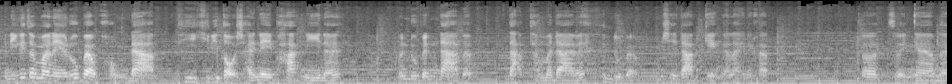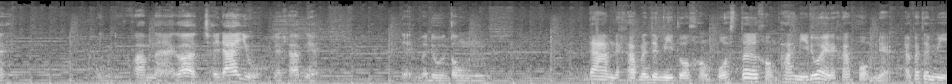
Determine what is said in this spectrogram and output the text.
อันนี้ก็จะมาในรูปแบบของดาบที่คิริโตะใช้ในภาคนี้นะ มันดูเป็นดาบแบบดาบธรรมดาไหมดูแบบไม่ใช่ดาบเก่งอะไรนะครับ ก็สวยงามนะ ความหนาก็ใช้ได้อยู่นะครับเนี่ยเนี่ยมาดูตรง ด้ามนะครับ มันจะมีตัวของโปสเตอร์ของภาคนี้ด้วยนะครับ ผมเนี่ยแล้วก็จะมี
